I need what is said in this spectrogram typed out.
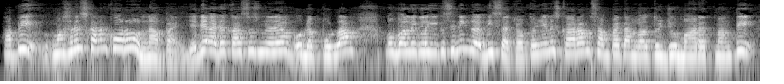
Tapi masalahnya sekarang corona, Pak. Jadi ada kasus misalnya udah pulang, mau balik lagi ke sini nggak bisa. Contohnya ini sekarang sampai tanggal 7 Maret nanti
